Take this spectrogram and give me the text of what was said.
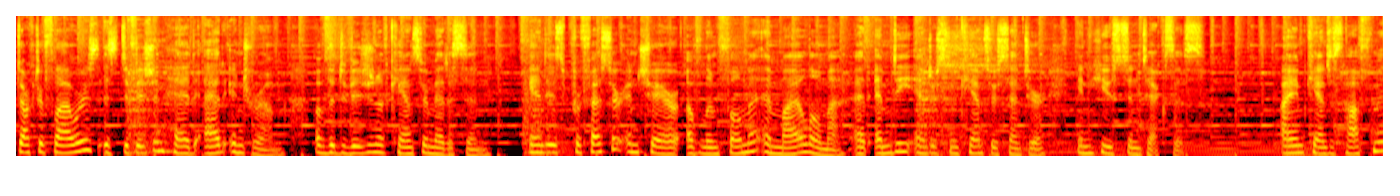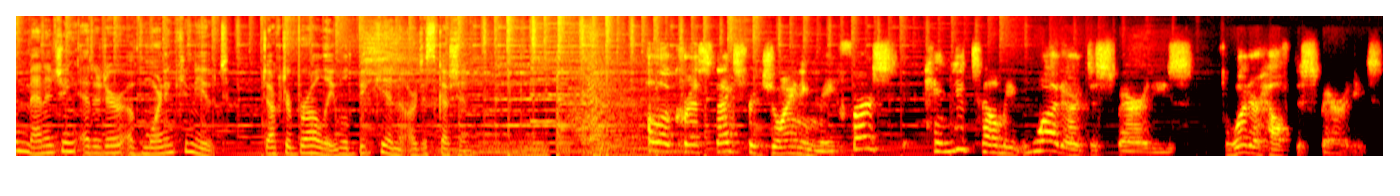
Dr. Flowers is Division Head ad interim of the Division of Cancer Medicine and is Professor and Chair of Lymphoma and Myeloma at MD Anderson Cancer Center in Houston, Texas. I am Candice Hoffman, Managing Editor of Morning Commute. Dr. Brawley will begin our discussion. Chris. Thanks for joining me. First, can you tell me what are disparities? What are health disparities?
